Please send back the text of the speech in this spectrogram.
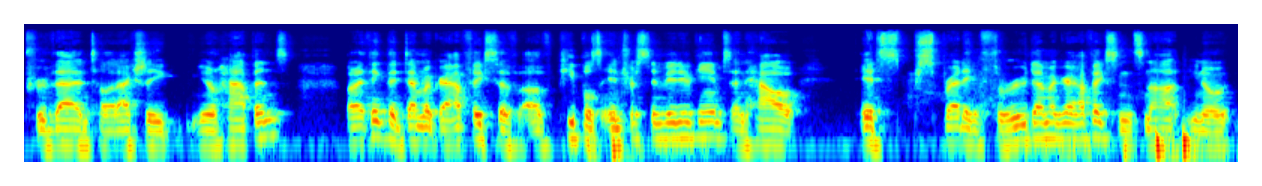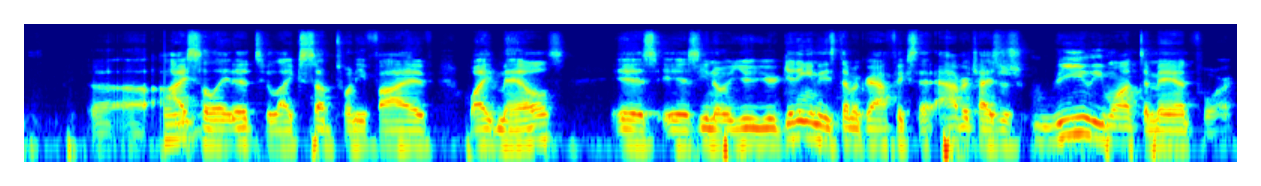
prove that until it actually you know happens. But I think the demographics of, of people's interest in video games and how it's spreading through demographics and it's not you know uh, isolated to like sub 25 white males is is you know you're, you're getting in these demographics that advertisers really want demand for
